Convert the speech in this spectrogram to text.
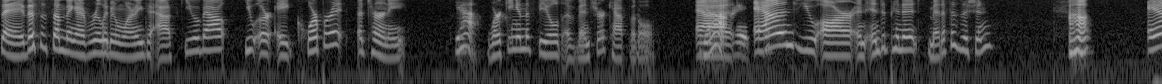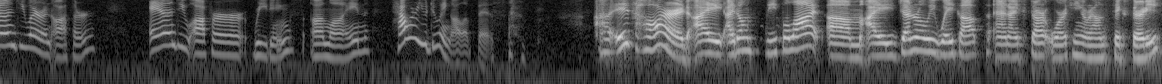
say this is something I've really been wanting to ask you about. You are a corporate attorney. Yeah. Working in the field of venture capital. And, yeah. and you are an independent metaphysician. Uh huh. And you are an author. And you offer readings online how are you doing all of this? Uh, it's hard. I, I don't sleep a lot. Um, I generally wake up and I start working around 6:30.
